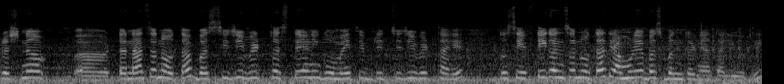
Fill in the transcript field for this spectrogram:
प्रश्न टनाचा नव्हता. बसची जी विड्थ असते आणि गोमाईची ब्रिजची जी विड्थ आहे तो सेफ्टी कन्सर्न होता. त्यामुळे बस बंद करण्यात आली होती.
